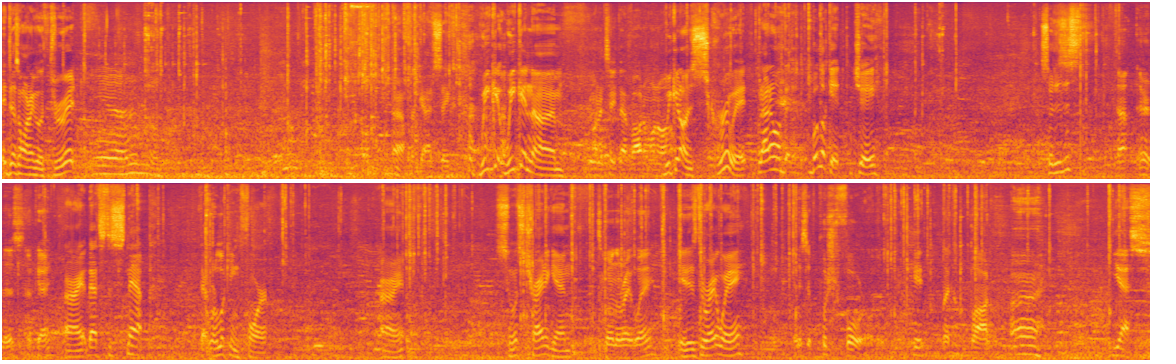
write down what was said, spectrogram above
It doesn't want to go through it. Yeah, I don't know. Oh, for God's sakes. We can we can um, You want to take that bottom one off? we can unscrew it, but I don't. But look at Jay. So does this? Ah, there it is. Okay. All right, that's the snap that we're looking for. All right. So let's try it again. It's going the right way. It is the right way. And is it push forward? It Like the bottom. yes.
